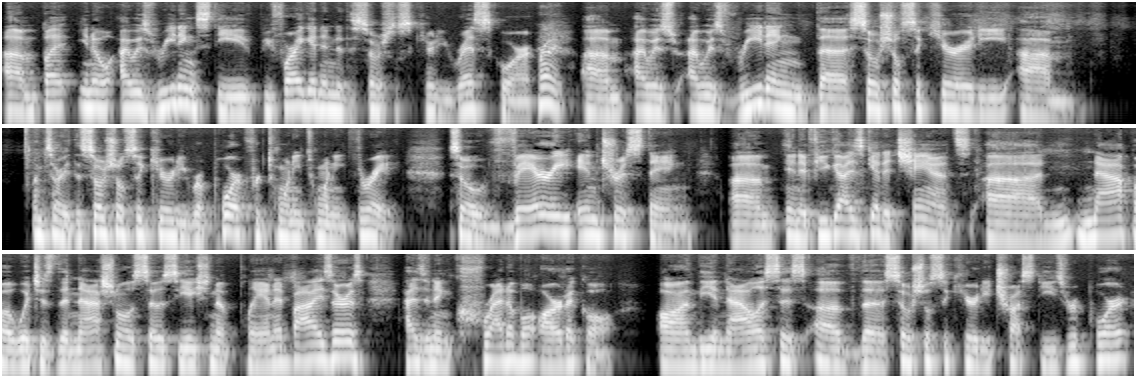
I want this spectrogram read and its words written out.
Um, but you know, I was reading Steve before I get into the Social Security risk score. Right. Um, I was I was reading the Social Security. Um, I'm sorry, the Social Security report for 2023. So very interesting. Um, and if you guys get a chance, uh, NAPA, which is the National Association of Plan Advisors, has an incredible article on the analysis of the Social Security Trustees report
